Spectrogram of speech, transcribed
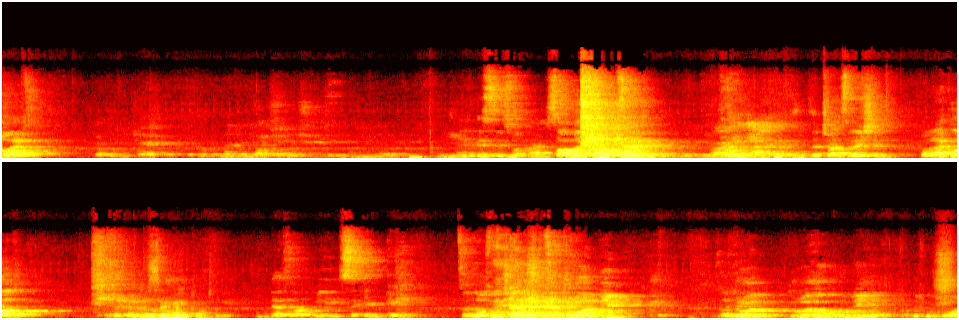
називається? This this one. Саме це оце. The translation Переклад. Second control. it does not mean second pain. Це не означає, що це друга біль. Це друге, друге управління, а не контроль.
